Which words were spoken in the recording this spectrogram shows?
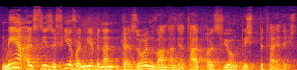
Mehr als diese vier von mir benannten Personen waren an der Tatausführung nicht beteiligt.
